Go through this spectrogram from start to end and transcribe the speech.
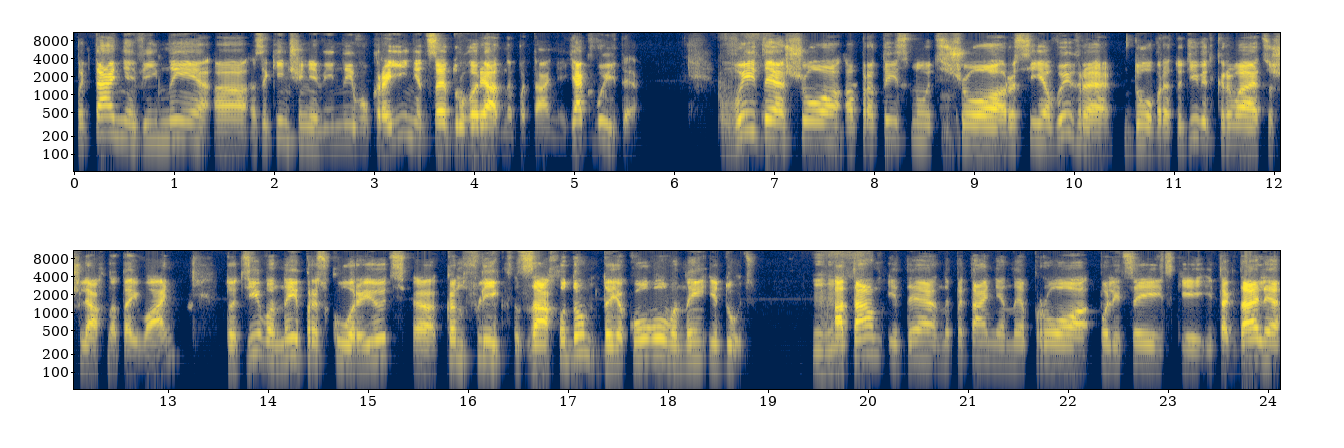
питання війни, закінчення війни в Україні це другорядне питання. Як вийде? Вийде, що а, протиснуть, що Росія виграє добре, тоді відкривається шлях на Тайвань. Тоді вони прискорюють е, конфлікт з Заходом, до якого вони йдуть. Мгм. А там іде не питання не про поліцейський і так далі.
